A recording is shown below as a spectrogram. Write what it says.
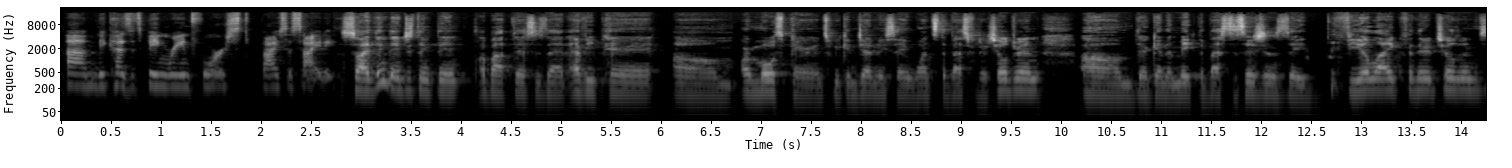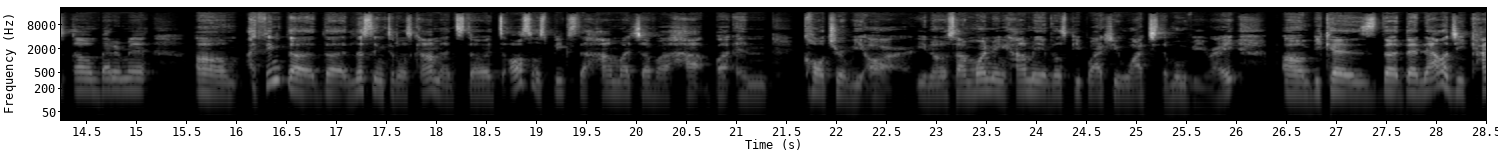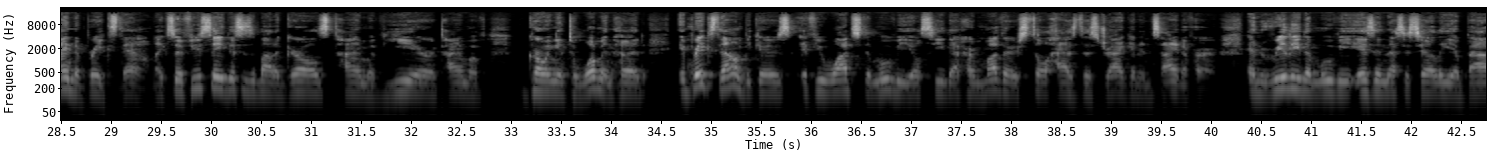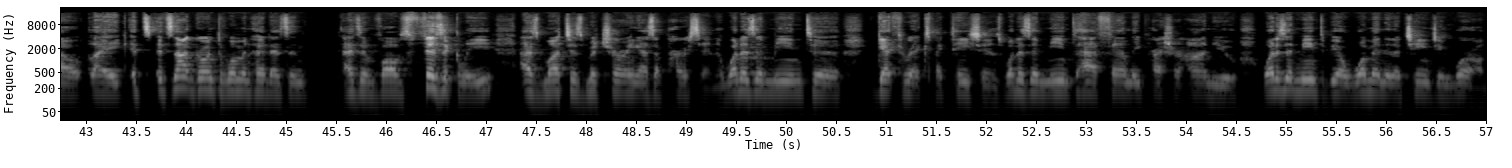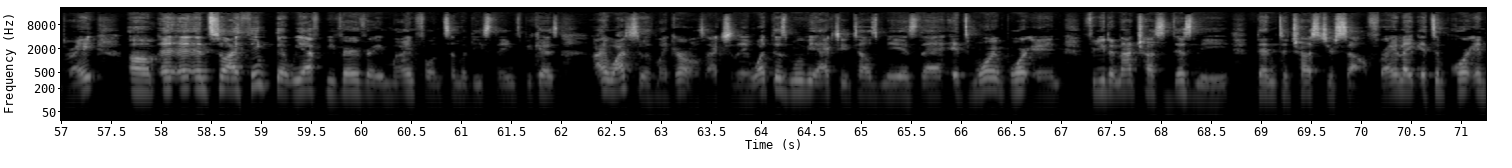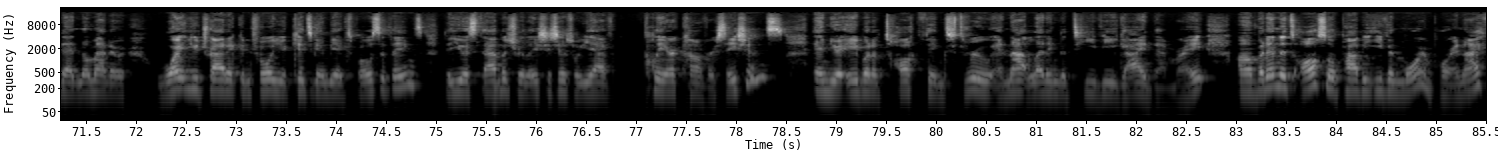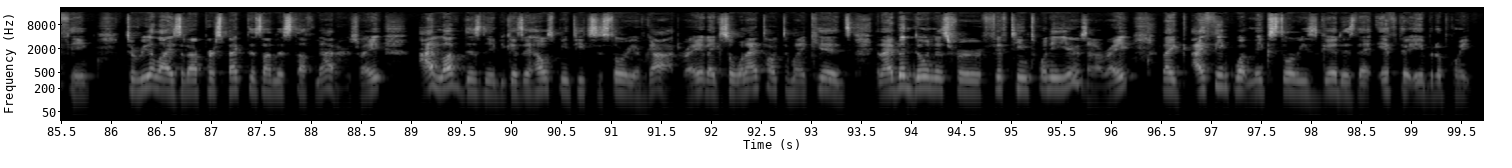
um, because it's being reinforced by society. So I think the interesting thing about this is that every parent, um, or most parents, we can generally say wants the best for their children. Um, they're going to make the best decisions they feel like for their children's um, betterment. Um, I think the the listening to those comments though, it also speaks to how much of a hot button culture we are you know so i'm wondering how many of those people actually watch the movie right um, because the the analogy kind of breaks down. Like, so if you say this is about a girl's time of year or time of growing into womanhood, it breaks down because if you watch the movie, you'll see that her mother still has this dragon inside of her, and really the movie isn't necessarily about like it's it's not growing to womanhood as in as involves physically as much as maturing as a person. And what does it mean to get through expectations? What does it mean to have family pressure on you? What does it mean to be a woman in a changing world, right? Um, and, and so I think that we have to be very, very mindful in some of these things because I watched it with my girls actually. And what this movie actually tells me is that it's more important for you to not trust Disney than to trust yourself, right? Like it's important that no matter what you try to control, your kid's going to be exposed to things that you establish relationships where you have clear conversations and you're able to talk things through and not letting the TV guide them, right? Um, but then it's also probably even more important, I think, to realize that our perspectives on this stuff matters, right? I love Disney because it helps me teach the story of God, right? Like, so when I talk to my kids, and I've been doing this for 15, 20 years now, right? Like, I think what makes stories good is that if they're able to point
